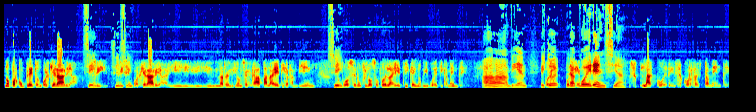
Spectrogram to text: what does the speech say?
No por completo, en cualquier área. Sí, sí, sí, sí, sí. en cualquier área. Y, la religión se escapa, la ética también. Yo puedo ser un filósofo de la ética y no vivo éticamente. Ah, bien, esto Por la ejemplo. coherencia. La coherencia correctamente.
